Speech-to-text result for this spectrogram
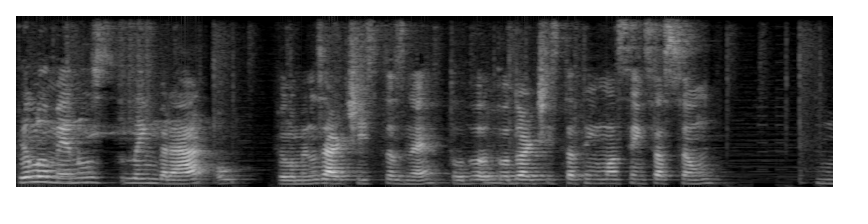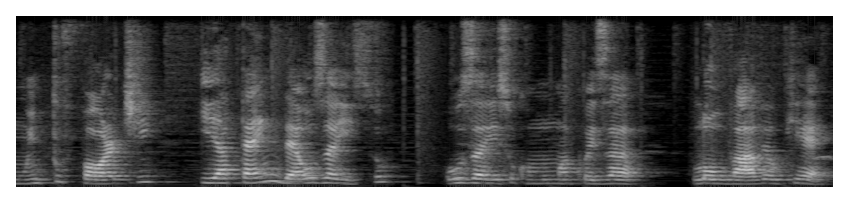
pelo menos, lembrar, ou pelo menos artistas, né? Todo, todo artista tem uma sensação muito forte e até endeusa isso, usa isso como uma coisa louvável que é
